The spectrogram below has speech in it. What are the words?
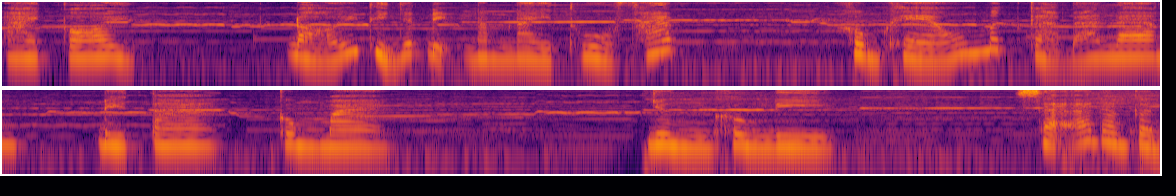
ai coi. Đói thì nhất định năm nay thua Pháp. Không khéo mất cả ba lang, đề ta, công ma. Nhưng không đi, xã đang cần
